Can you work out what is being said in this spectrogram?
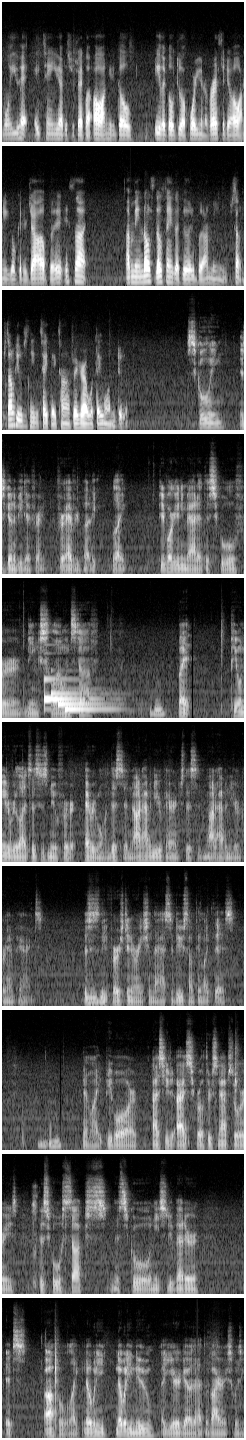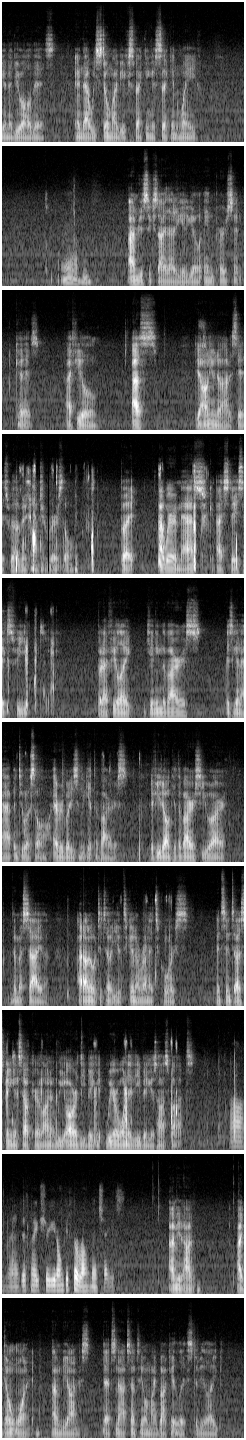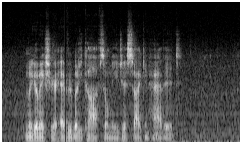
when you had 18, you had this respect, like, oh, I need to go either go to a four university or, oh, I need to go get a job, but it, it's not. I mean, those those things are good, but I mean, some some people just need to take their time, figure out what they want to do schooling is going to be different for everybody. Like, people are getting mad at the school for being slow and stuff. Mm-hmm. But people need to realize this is new for everyone. This did not happen to your parents. This did not happen to your grandparents. This mm-hmm. is the first generation that has to do something like this. Mm-hmm. And like people are, I see, I scroll through Snap stories. This school sucks. This school needs to do better it's awful. Like nobody nobody knew a year ago that the virus was gonna do all this, and that we still might be expecting a second wave. Mm-hmm. I'm just excited that I get to go in person because I feel us. Dude, I don't even know how to say this without being controversial, but I wear a mask. I stay six feet, but I feel like getting the virus is going to happen to us all. Everybody's going to get the virus. If you don't get the virus, you are the Messiah. I don't know what to tell you. It's going to run its course. And since us being in South Carolina, we are the big we are one of the biggest hotspots. Oh man, just make sure you don't get the Rona chase. I mean, I I don't want it. I'm gonna be honest. That's not something on my bucket list to be like. I'm gonna go make sure everybody coughs on me just so I can have it.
